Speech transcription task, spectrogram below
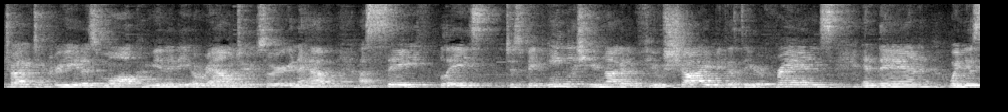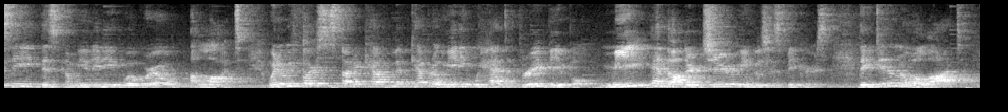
Try to create a small community around you. So you're gonna have a safe place to speak English. You're not gonna feel shy because they're your friends. And then when you see this community will grow a lot. When we first started Cap- Capital Meeting, we had three people, me and the other two English speakers. They didn't know a lot,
